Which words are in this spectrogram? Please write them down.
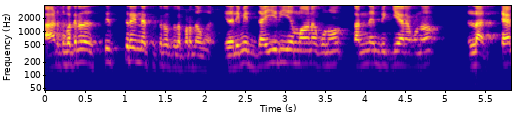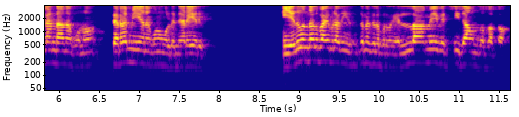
அடுத்து பார்த்தீங்கன்னா சித்திரை நட்சத்திரத்துல பிறந்தவங்க. எதுலையுமே தைரியமான குணம் தன்னம்பிக்கையான குணம் நல்லா டேலண்டான குணம் திறமையான குணம் உங்கள்ட்ட நிறைய இருக்கு. நீங்க எது வந்தாலும் பயப்படாதீங்க. சித்திரத்துல பிறந்தவங்க எல்லாமே வெற்றி தான் உங்களை பக்கம்.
